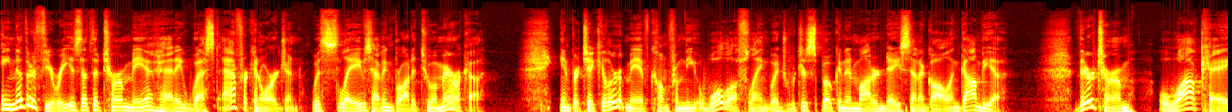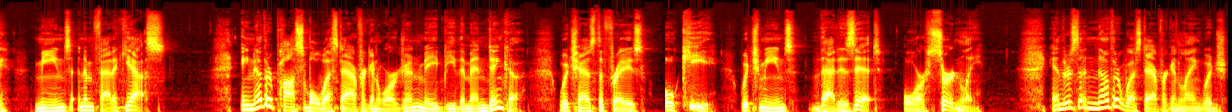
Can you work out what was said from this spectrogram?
Another theory is that the term may have had a West African origin, with slaves having brought it to America. In particular, it may have come from the Wolof language, which is spoken in modern day Senegal and Gambia. Their term, wake, means an emphatic yes. Another possible West African origin may be the Mandinka, which has the phrase oki, which means that is it, or certainly. And there's another West African language,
